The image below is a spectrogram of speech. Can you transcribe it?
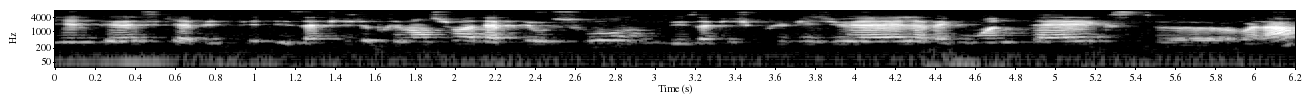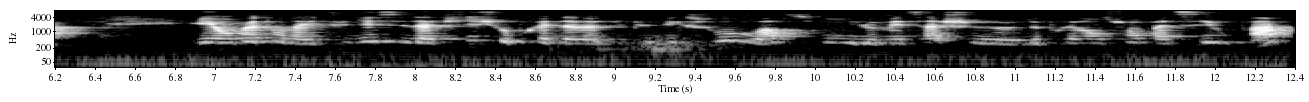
l'INPS qui avait fait des affiches de prévention adaptées aux sourds, donc des affiches plus visuelles, avec moins de texte, voilà. Et en fait, on a étudié ces affiches auprès du public sourd, voir si le message de prévention passait ou pas.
